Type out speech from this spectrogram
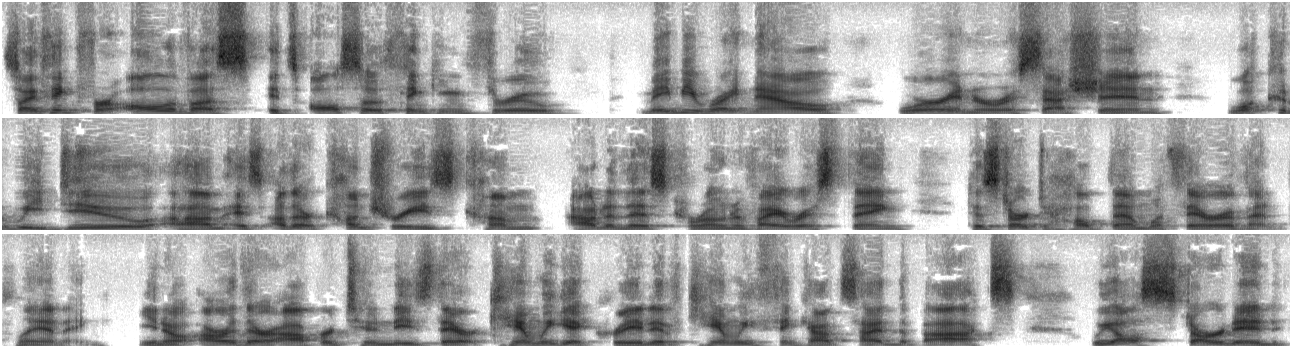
So I think for all of us, it's also thinking through maybe right now we're in a recession. What could we do um, as other countries come out of this coronavirus thing to start to help them with their event planning? You know, are there opportunities there? Can we get creative? Can we think outside the box? We all started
